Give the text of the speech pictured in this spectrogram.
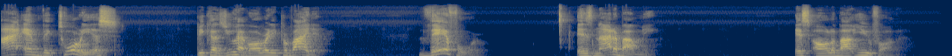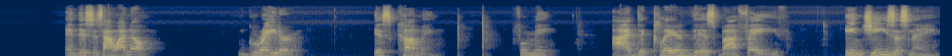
I am victorious because you have already provided. Therefore, it's not about me. It's all about you, Father. And this is how I know greater is coming for me. I declare this by faith in Jesus' name.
